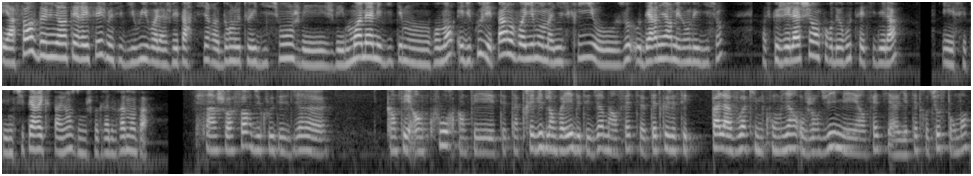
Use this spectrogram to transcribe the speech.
Et à force de m'y intéresser, je me suis dit oui, voilà, je vais partir dans l'auto-édition, je vais, je vais moi-même éditer mon roman. Et du coup, j'ai pas envoyé mon manuscrit aux, dernières maisons d'édition parce que j'ai lâché en cours de route cette idée-là. Et c'était une super expérience, donc je regrette vraiment pas. C'est un choix fort du coup de se dire, euh, quand tu es en cours, quand tu as prévu de l'envoyer, de te dire, bah, en fait, peut-être que c'est pas la voie qui me convient aujourd'hui, mais en fait, il y a, y a peut-être autre chose pour moi.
